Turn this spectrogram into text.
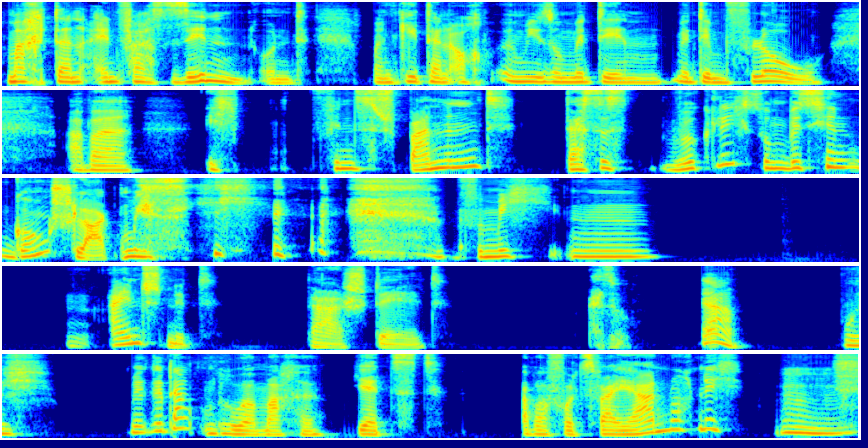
macht dann einfach Sinn und man geht dann auch irgendwie so mit dem, mit dem Flow. Aber ich finde es spannend, dass es wirklich so ein bisschen gongschlagmäßig für mich ein, ein Einschnitt darstellt. Also, ja, wo ich mir Gedanken drüber mache, jetzt. Aber vor zwei Jahren noch nicht. Mhm.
